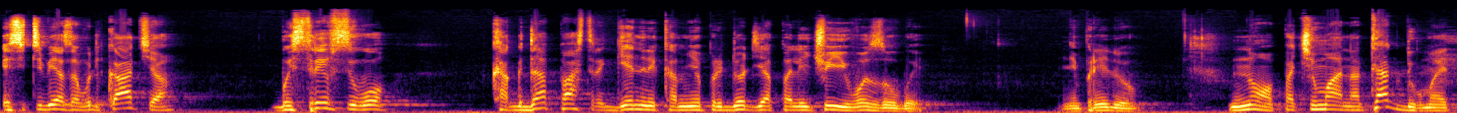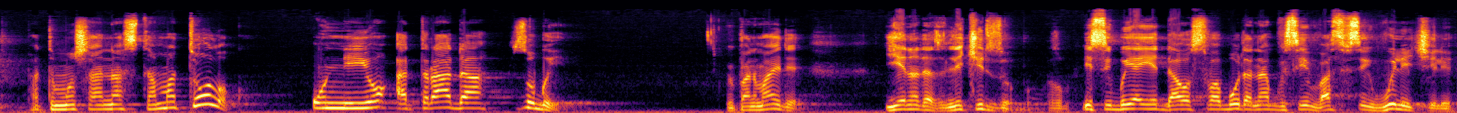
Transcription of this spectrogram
Если тебя зовут Катя, Быстрее всего, когда пастор Генри ко мне придет, я полечу его зубы. Не приду. Но почему она так думает? Потому что она стоматолог. У нее отрада зубы. Вы понимаете? Ей надо лечить зубы. Если бы я ей дал свободу, она бы все, вас всех вылечили,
